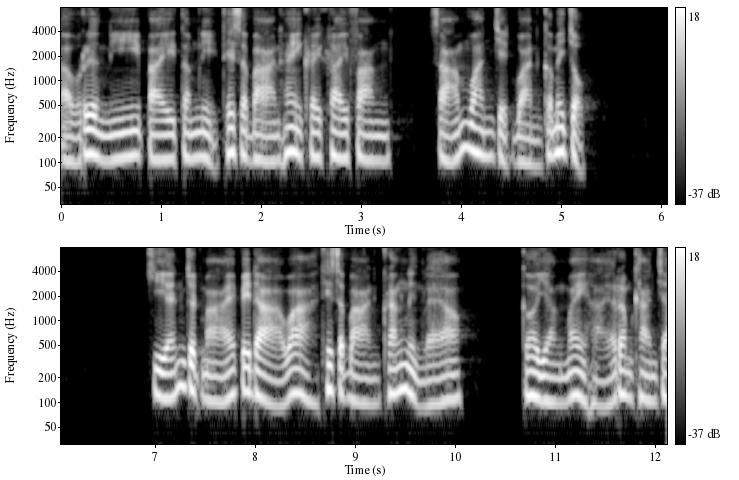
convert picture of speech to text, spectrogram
เอาเรื่องนี้ไปตำหนิเทศบาลให้ใครๆฟังสามวันเจ็ดวันก็ไม่จบ เขียนจดหมายไปด่าว่าเทศบาลครั้งหนึ่งแล้ว ก็ยังไม่หายรำคาญใจ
